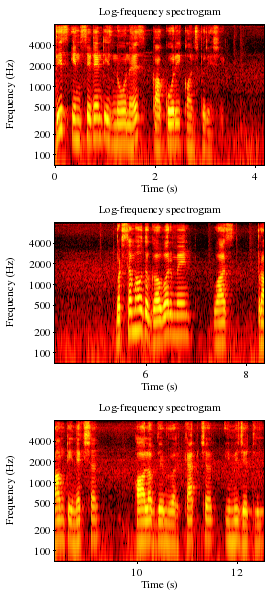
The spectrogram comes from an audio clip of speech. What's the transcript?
This incident is known as Kakori conspiracy. But somehow the government was prompt in action. All of them were captured immediately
